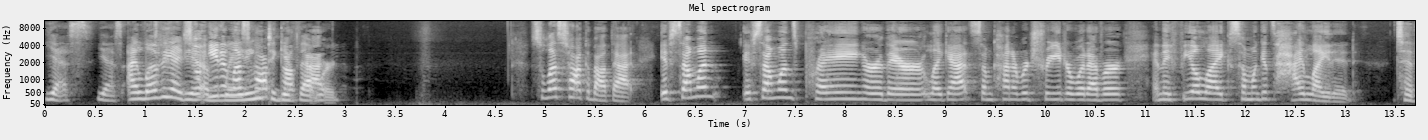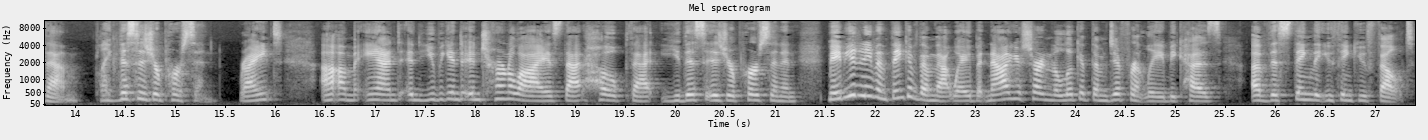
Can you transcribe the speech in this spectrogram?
Yes, yes. I love the idea so, of Eden, waiting to give that, that word. So let's talk about that. If someone if someone's praying or they're like at some kind of retreat or whatever and they feel like someone gets highlighted to them, like this is your person, right? Um, and and you begin to internalize that hope that you, this is your person. And maybe you didn't even think of them that way but now you're starting to look at them differently because of this thing that you think you felt.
